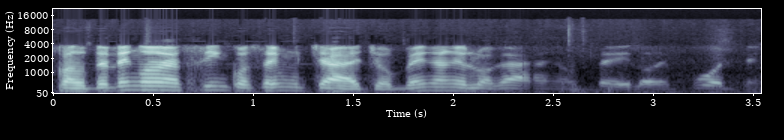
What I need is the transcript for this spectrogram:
cuando usted tenga cinco o seis muchachos, vengan y lo agarren a usted y lo deporten.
